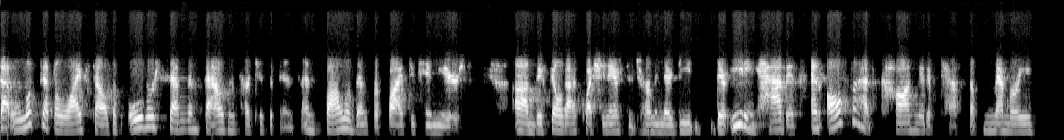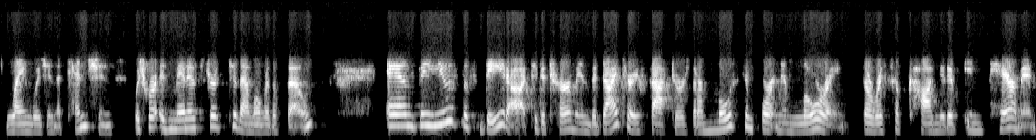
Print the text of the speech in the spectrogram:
that looked at the lifestyles of over 7,000 participants and followed them for five to 10 years. Um, they filled out questionnaires to determine their, de- their eating habits and also had cognitive tests of memory, language, and attention, which were administered to them over the phone. And they use this data to determine the dietary factors that are most important in lowering the risk of cognitive impairment,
